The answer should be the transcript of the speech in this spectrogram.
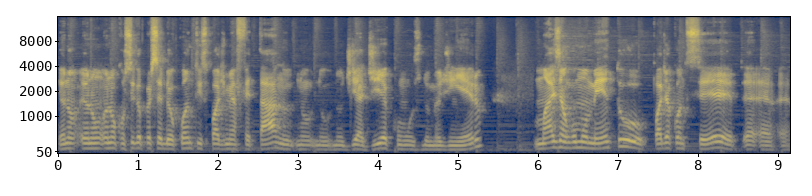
eu não, eu não, eu não consiga perceber o quanto isso pode me afetar no, no, no dia a dia com o uso do meu dinheiro, mas em algum momento pode acontecer, é, é, é,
